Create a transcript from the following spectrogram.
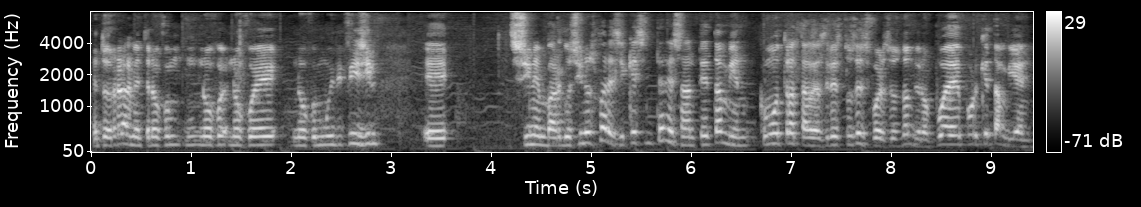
entonces realmente no fue, no fue, no fue, no fue muy difícil. Eh, sin embargo, sí nos parece que es interesante también como tratar de hacer estos esfuerzos donde uno puede, porque también,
